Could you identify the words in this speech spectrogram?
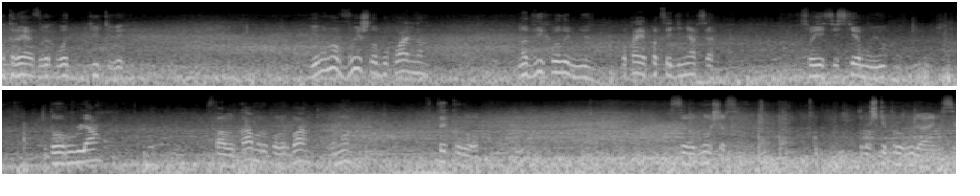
От резвих водителей. І воно вийшло буквально на дві хвилини, поки я підсоєднявся своєю системою до руля, ставив камеру, повербанк, воно втекло. Все одно зараз трошки прогуляємося,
